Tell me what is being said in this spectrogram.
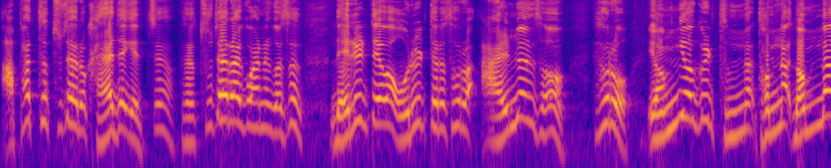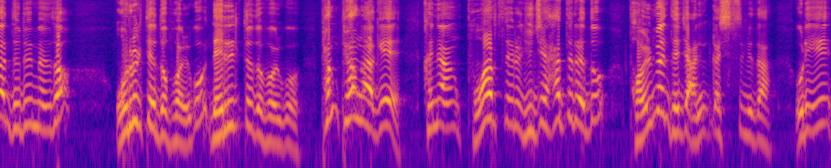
아파트 투자로 가야 되겠죠. 그래서 투자라고 하는 것은 내릴 때와 오를 때를 서로 알면서 서로 영역을 덤나, 덤나, 넘나들으면서 오를 때도 벌고 내릴 때도 벌고 평평하게 그냥 보합세를 유지하더라도 벌면 되지 않을까 싶습니다. 우리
